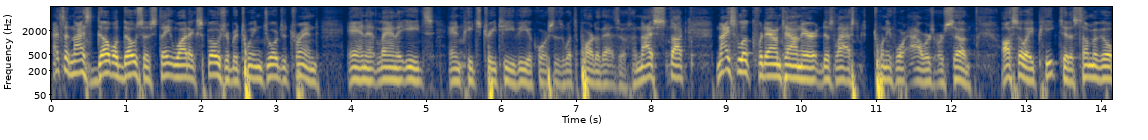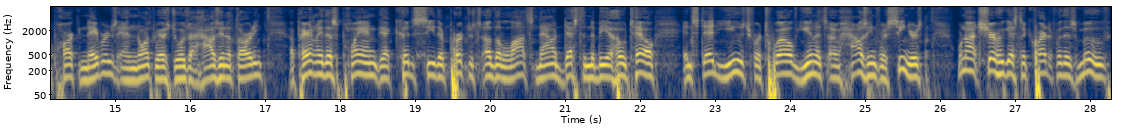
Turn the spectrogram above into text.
That's a nice double dose of statewide exposure between Georgia Trend and Atlanta Eats and Peachtree TV, of course, is what's part of that. So it's a nice stock, nice look for downtown there this last 24 hours or so. Also, a peak to the Summerville Park neighbors and Northwest Georgia Housing Authority. Apparently, this plan that could see the purchase of the lots now destined to be a hotel, instead used for 12 units of housing for seniors. We're not sure who gets the credit for this move,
